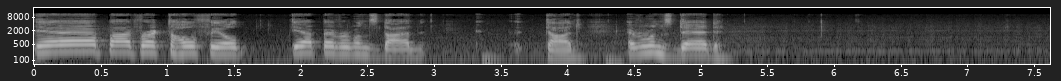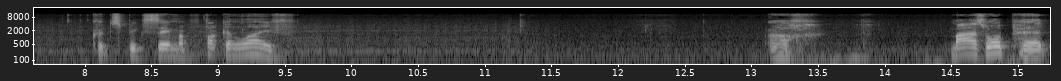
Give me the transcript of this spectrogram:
Yep, I've wrecked the whole field. Yep, everyone's died. Died. Everyone's dead. Could speak save my fucking life. Ugh. Might as well pit.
